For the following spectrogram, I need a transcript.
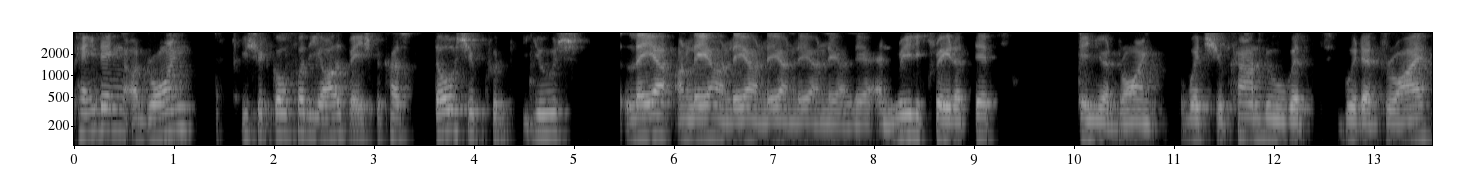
painting or drawing, you should go for the oil base because those you could use layer on layer on layer on layer on layer on layer on layer and really create a depth in your drawing, which you can't do with, with a dry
